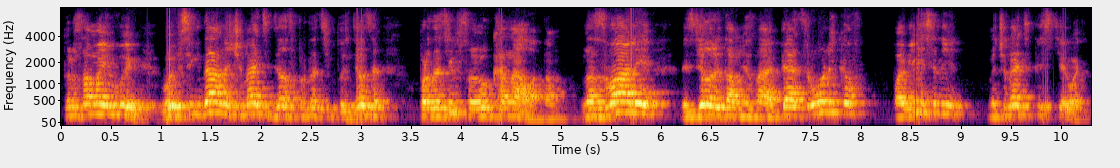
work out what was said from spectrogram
То же самое и вы. Вы всегда начинаете делать прототип, то есть делаете прототип своего канала, там, назвали, сделали там, не знаю, пять роликов, повесили, начинайте тестировать.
